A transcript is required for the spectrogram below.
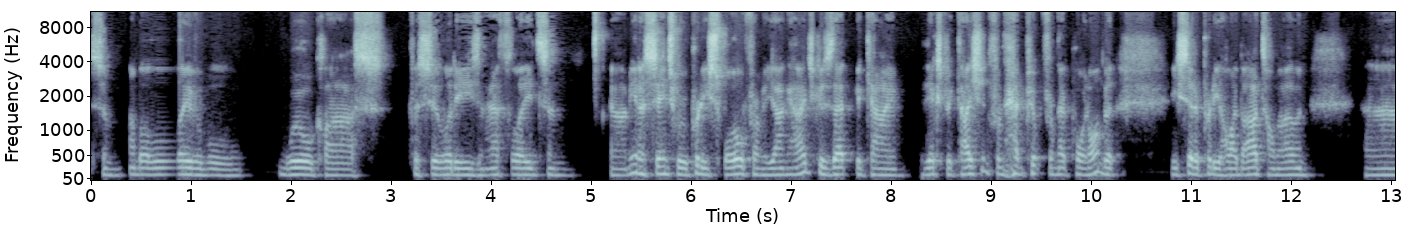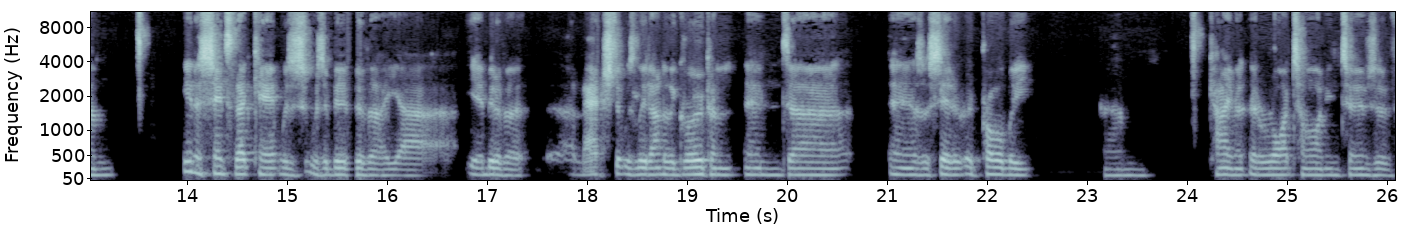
some unbelievable world class facilities and athletes, and um, in a sense, we were pretty spoiled from a young age because that became the expectation from that from that point on. But he set a pretty high bar, Tomo, and um, in a sense, that camp was was a bit of a uh, yeah, a bit of a, a, match that was lit under the group, and and uh, and as I said, it, it probably um, came at, at, a right time in terms of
